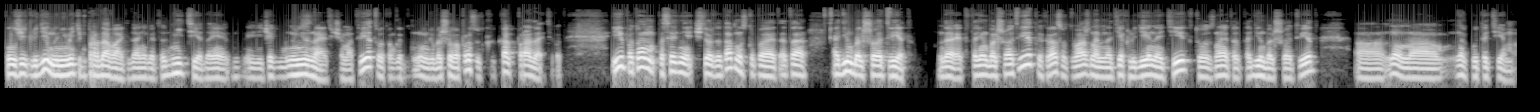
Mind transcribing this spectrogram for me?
получить людей, но не уметь им продавать, да, они говорят, это не те, да, и человек ну, не знает, в чем ответ, вот он говорит, ну, небольшой вопрос, вот, как продать, вот. И потом последний, четвертый этап наступает, это один большой ответ, да, этот один большой ответ, как раз вот важно именно тех людей найти, кто знает этот один большой ответ, а, ну, на, на какую-то тему.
